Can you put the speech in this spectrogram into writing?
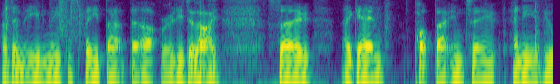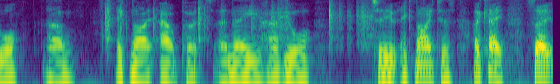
I didn't even need to speed that bit up really, did I? So again, pop that into any of your um, Ignite outputs and there you have your two igniters. Okay, so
